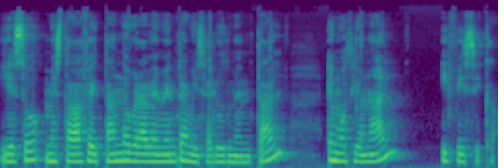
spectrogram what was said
y eso me estaba afectando gravemente a mi salud mental, emocional y física.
